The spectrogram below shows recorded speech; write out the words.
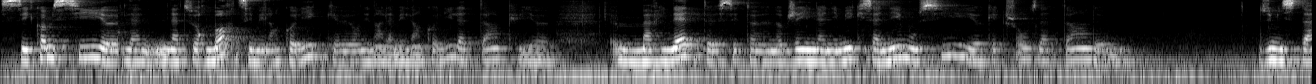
c'est comme si la nature morte, c'est mélancolique. on est dans la mélancolie là-dedans. Puis Marinette, c'est un objet inanimé qui s'anime aussi. Il y a quelque chose là-dedans de, du mystère,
